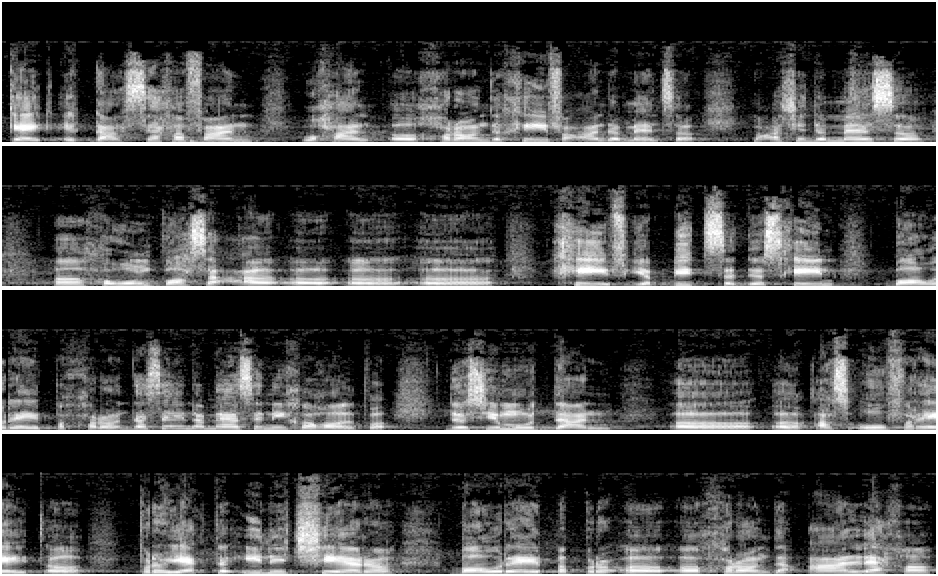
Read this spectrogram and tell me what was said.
Kijk, ik kan zeggen van we gaan uh, gronden geven aan de mensen, maar als je de mensen uh, gewoon bossen uh, geeft, je biedt ze dus geen bouwrijpe grond, dan zijn de mensen niet geholpen. Dus je moet dan als overheid projecten initiëren initiëren, bouwrijpe uh, gronden aanleggen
